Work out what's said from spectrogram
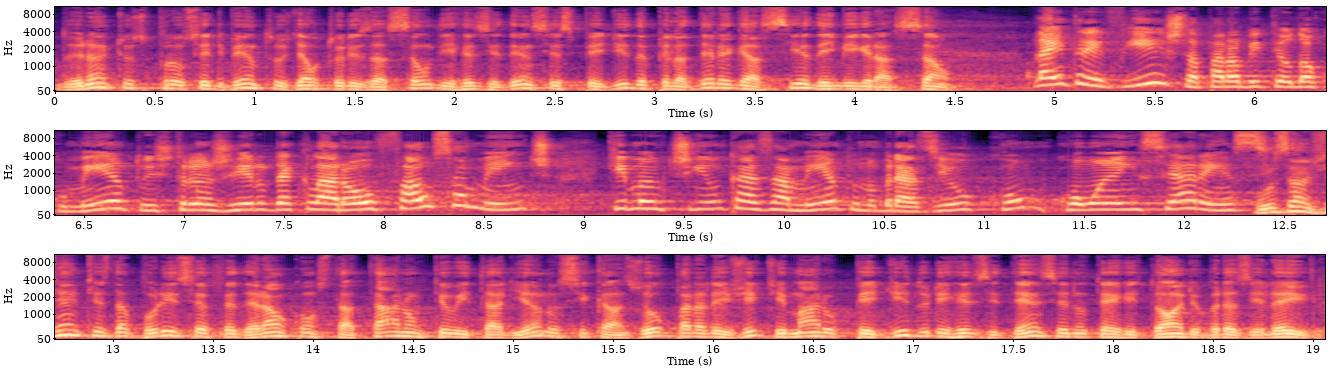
durante os procedimentos de autorização de residência expedida pela Delegacia da Imigração. Na entrevista para obter o documento, o estrangeiro declarou falsamente que mantinha um casamento no Brasil com, com a cearense. Os agentes da Polícia Federal constataram que o italiano se casou para legitimar o pedido de residência no território brasileiro.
